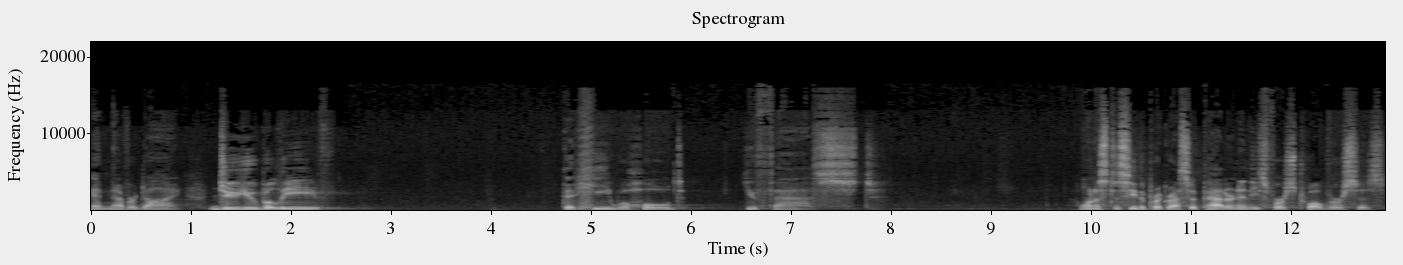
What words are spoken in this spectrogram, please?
and never die? Do you believe that he will hold you fast? I want us to see the progressive pattern in these first 12 verses.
